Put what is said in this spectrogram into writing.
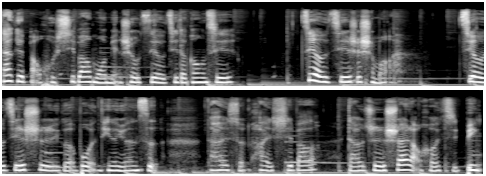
它可以保护细胞膜免受自由基的攻击。自由基是什么？自由基是一个不稳定的原子，它会损坏细胞，导致衰老和疾病。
